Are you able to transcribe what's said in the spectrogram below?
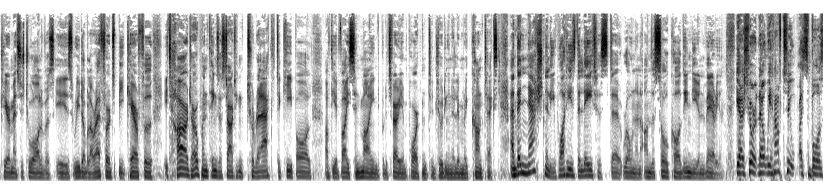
clear message to all of us is redouble our efforts. Be careful. It's harder when things are starting to relax to keep all of the advice in mind, but it's very very important, including in a Limerick context. And then nationally, what is the latest, uh, Ronan, on the so called Indian variant? Yeah, sure. Now, we have to, I suppose,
